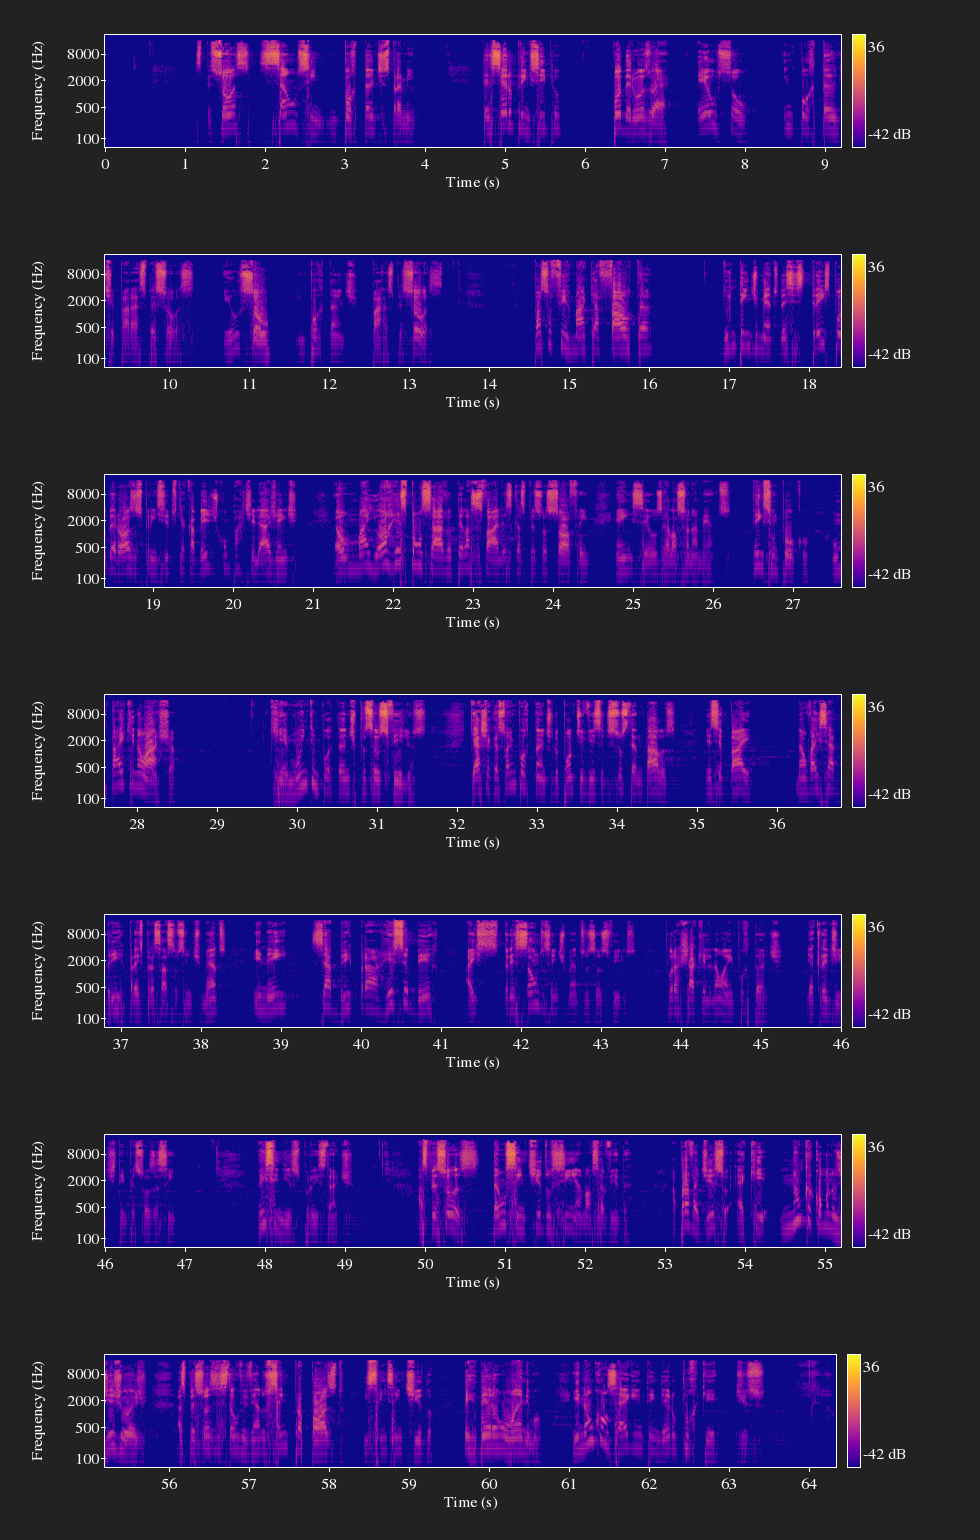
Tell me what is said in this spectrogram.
As pessoas são sim importantes para mim. O terceiro princípio poderoso é: eu sou importante para as pessoas. Eu sou importante para as pessoas posso afirmar que a falta do entendimento desses três poderosos princípios que acabei de compartilhar, gente, é o maior responsável pelas falhas que as pessoas sofrem em seus relacionamentos. Pense um pouco: um pai que não acha que é muito importante para os seus filhos, que acha que é só importante do ponto de vista de sustentá-los, esse pai não vai se abrir para expressar seus sentimentos e nem se abrir para receber a expressão dos sentimentos dos seus filhos por achar que ele não é importante. E acredite, tem pessoas assim. Pense nisso por um instante. As pessoas dão sentido sim à nossa vida. A prova disso é que, nunca como nos dias de hoje, as pessoas estão vivendo sem propósito e sem sentido, perderam o ânimo e não conseguem entender o porquê disso.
